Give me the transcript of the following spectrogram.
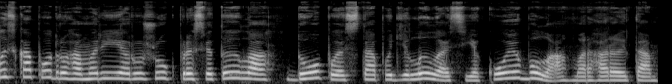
Близька подруга Марія Ружук присвятила допис та поділилась, якою була Маргарита.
